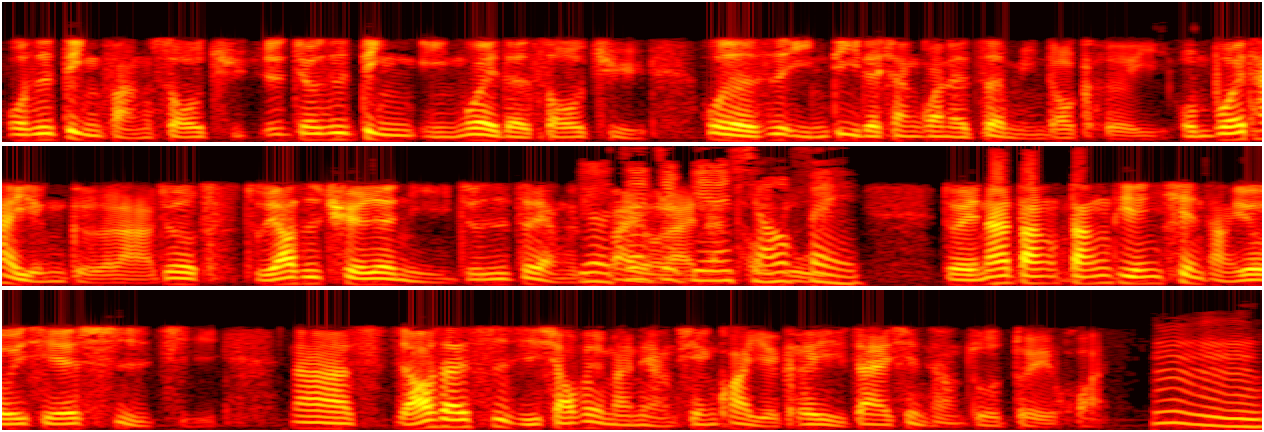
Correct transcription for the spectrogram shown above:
或是订房收据，就是订营位的收据，或者是营地的相关的证明都可以。我们不会太严格啦，就主要是确认你就是这两个礼拜有来这边消费。对，那当当天现场也有一些市集，那只要在市集消费满两千块，也可以在现场做兑换。嗯，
